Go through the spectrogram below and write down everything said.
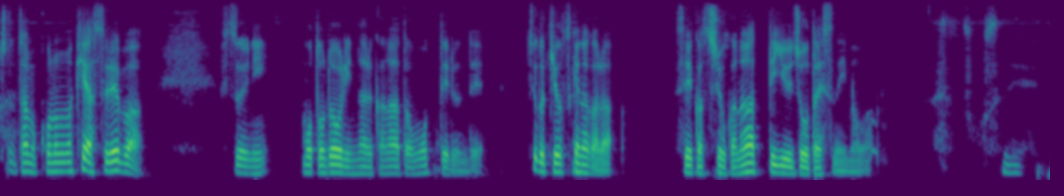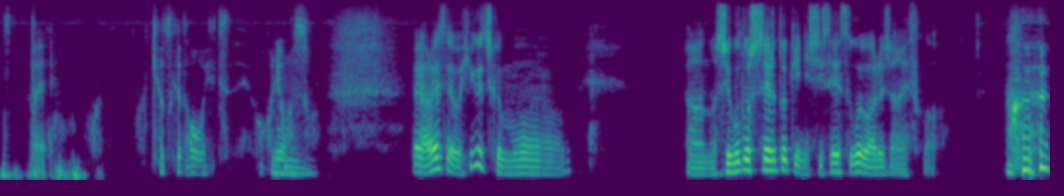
ちょっと多分このままケアすれば、普通に元通りになるかなと思ってるんで、ちょっと気をつけながら生活しようかなっていう状態ですね、今は。そうですね。はい。気をつけた方がいいですね。わかりました。だからあれですよ、樋口くんも、あの、仕事してる時に姿勢すごい悪いじゃないですか。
